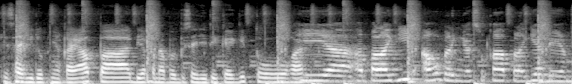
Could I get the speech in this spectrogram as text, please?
kisah hidupnya kayak apa dia kenapa bisa jadi kayak gitu kan Iya, apalagi aku paling gak suka apalagi ada yang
